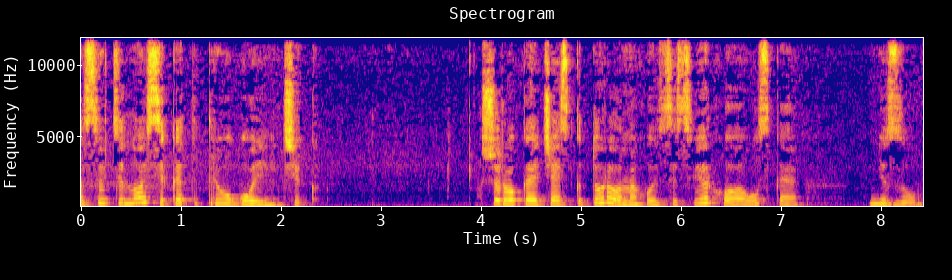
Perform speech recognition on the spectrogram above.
По сути, носик это треугольничек, широкая часть которого находится сверху, а узкая внизу.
